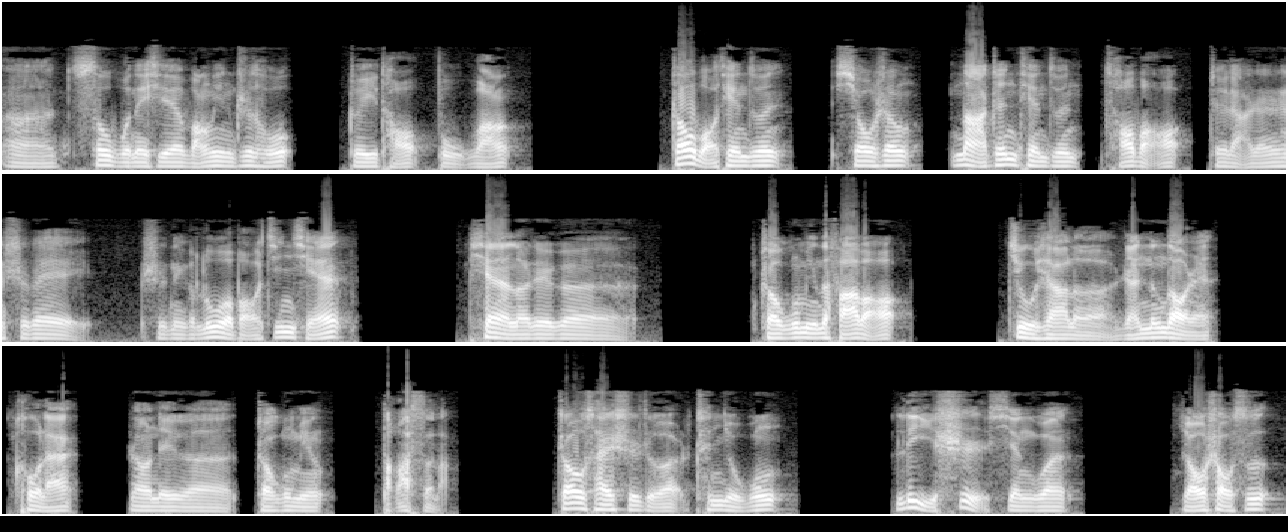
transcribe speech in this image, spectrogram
啊，搜捕那些亡命之徒。追逃捕王，招宝天尊萧生、纳真天尊曹宝这俩人是被是那个落宝金钱骗了这个。赵公明的法宝救下了燃灯道人，后来让这个赵公明打死了。招财使者陈九公、立誓仙官姚少司。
